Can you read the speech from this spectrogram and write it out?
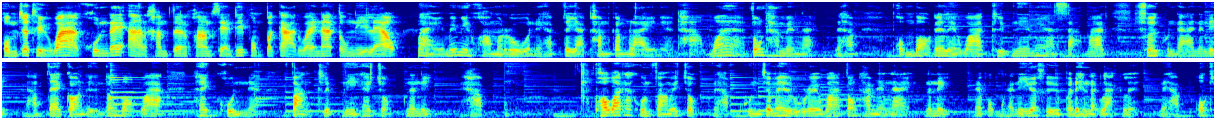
ผมจะถือว่าคุณได้อ่านคำเตือนความเสี่ยงที่ผมประกาศไว้หน้าตรงนี้แล้วใหม่ไม่มีความรู้นะครับแต่อยากทำกำไรเนี่ยถามว่าต้องทำยังไงนะครับผมบอกได้เลยว่าคลิปนี้เนี่ยสามารถช่วยคุณได้นั่นเองนะครับแต่ก่อนอื่นต้องบอกว่าให้คุณเนี่ยฟังคลิปนี้ให้จบนั่นเองนะครับเพราะว่าถ้าคุณฟังไม่จบนะครับคุณจะไม่รู้เลยว่าต้องทํำยังไงนั่นเอง นะผมอันนี้ก็คือประเด็นหลักๆเลยนะครับโอเค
